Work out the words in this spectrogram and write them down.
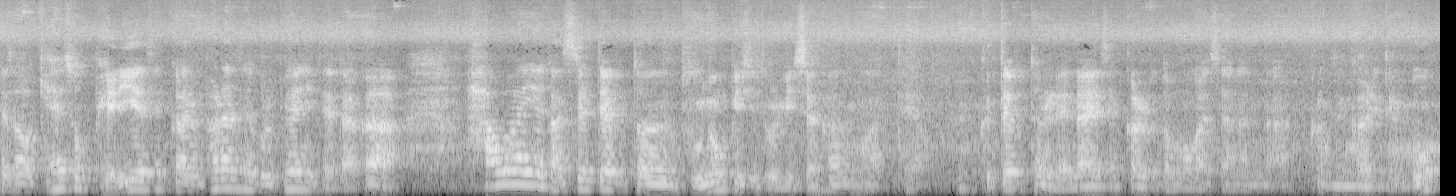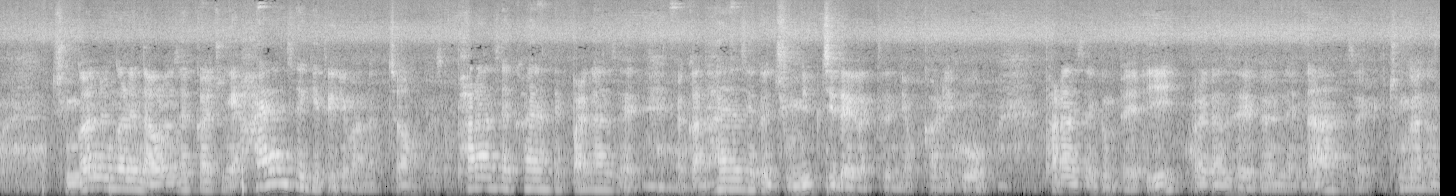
해서 계속 베리의 색깔은 파란색으로 표현이 되다가 하와이에 갔을 때부터는 분홍빛이 돌기 시작하는 것 같아요. 그때부터는 레나의 색깔로 넘어가지 않았나 그런 생각이 들고 중간중간에 나오는 색깔 중에 하얀색이 되게 많았죠. 그래서 파란색, 하얀색, 빨간색 약간 하얀색은 중립지대 같은 역할이고 파란색은 베리, 빨간색은 레나 그래서 중간으로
